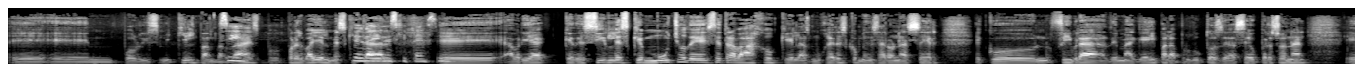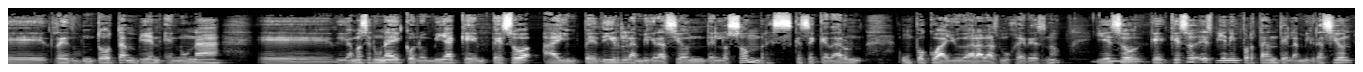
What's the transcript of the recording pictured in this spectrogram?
eh, en, por Izmiquilpan, ¿verdad? Es por, el Valle del Mezquital. Eh, habría que decirles que mucho de este trabajo que las mujeres comenzaron a hacer eh, con fibra de maguey para productos de aseo personal redundó también en una, digamos, en una economía que empezó a impedir la migración de los hombres, que se quedaron un poco a ayudar a las mujeres, ¿no? Y eso, que, que eso es bien importante, la migración,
